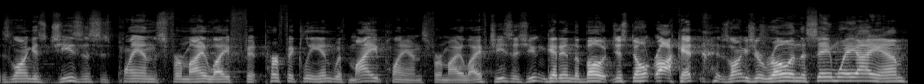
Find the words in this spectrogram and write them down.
as long as Jesus' plans for my life fit perfectly in with my plans for my life, Jesus, you can get in the boat, just don't rock it, as long as you're rowing the same way I am.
